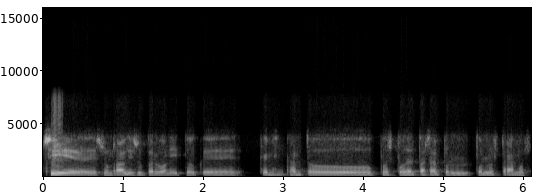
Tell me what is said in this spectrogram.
Sí, es un rally súper bonito que, que me encantó pues poder pasar por, por los tramos,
